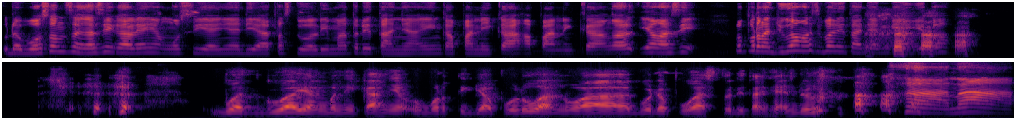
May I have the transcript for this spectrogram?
udah bosan nggak sih kalian yang usianya di atas 25 tuh ditanyain kapan nikah kapan nikah nggak ya nggak sih lu pernah juga nggak sih bang ditanyain kayak gitu Buat gua yang menikahnya umur 30-an, wah gua udah puas tuh ditanyain dulu. Nah,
